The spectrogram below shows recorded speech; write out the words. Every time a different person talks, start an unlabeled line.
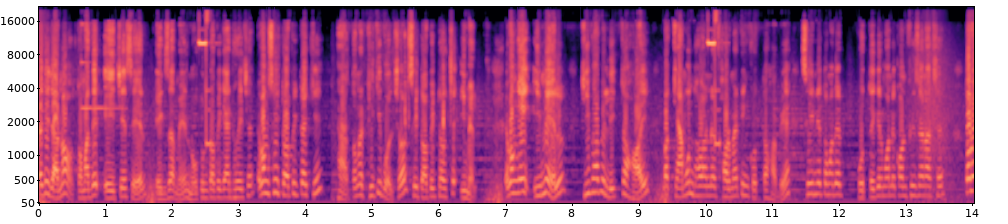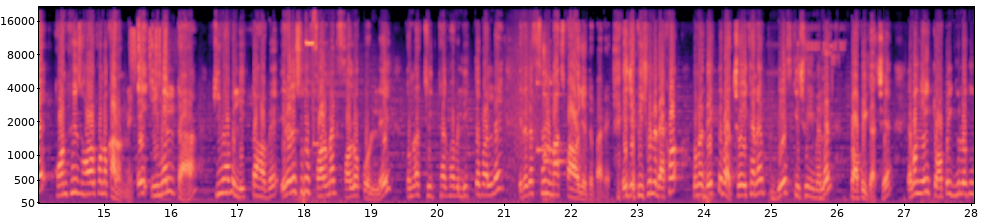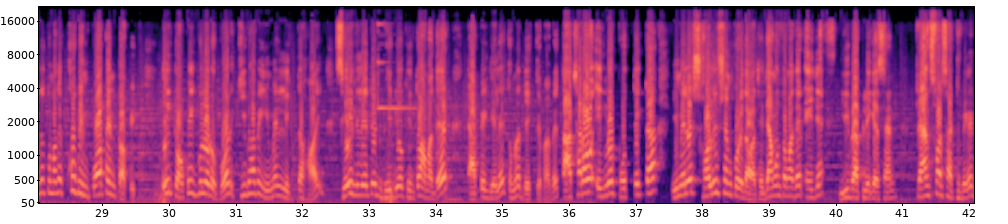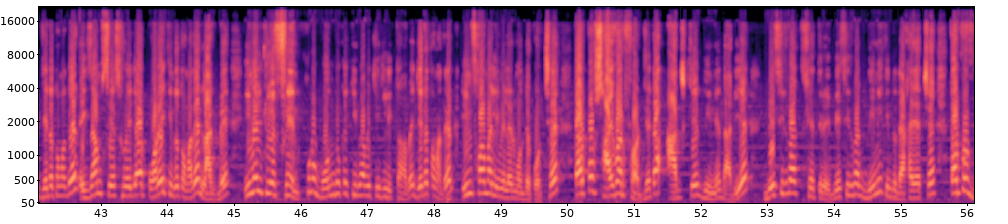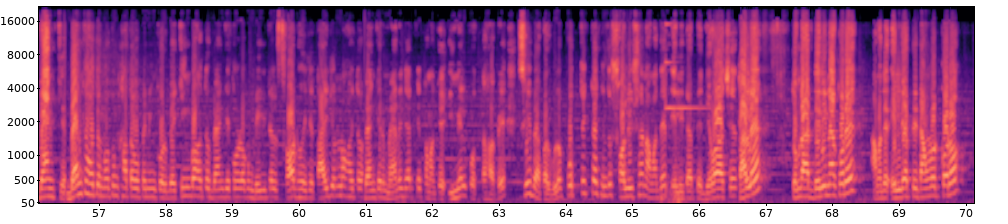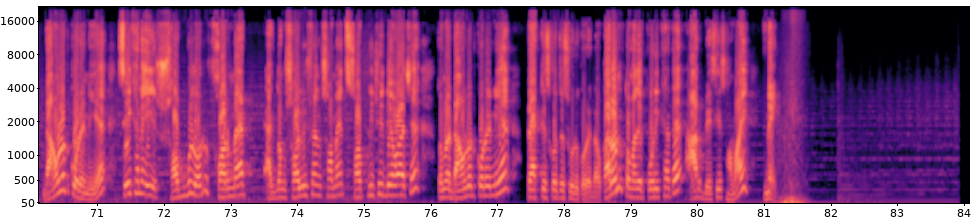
তোমরা কি জানো, তোমাদের এইচএস এর এক্সামে নতুন টপিক অ্যাড হয়েছে এবং সেই টপিকটা কি? হ্যাঁ তোমরা ঠিকই বলছো, সেই টপিকটা হচ্ছে ইমেল এবং এই ইমেল কীভাবে লিখতে হয় বা কেমন ধরনের ফরম্যাটিং করতে হবে, সেই নিয়ে তোমাদের প্রত্যেকের মনে কনফিউশন আছে। কনফিউজ হওয়ার কোনো কারণ নেই। এই ইমেলটা কীভাবে লিখতে হবে, এটাতে শুধু ফরম্যাট ফলো করলে তোমরা ঠিকঠাক ভাবে লিখতে পারলে এটাতে ফুল মার্কস পাওয়া যেতে পারে। এই যে পিছনে দেখো, তোমরা দেখতে পাচ্ছ এখানে বেশ কিছু ইমেলের টপিক আছে এবং এই টপিকগুলো কিন্তু তোমাদের খুব ইম্পর্টেন্ট টপিক এই টপিকগুলোর ওপর কীভাবে ইমেল লিখতে হয়, সেই রিলেটেড ভিডিও কিন্তু আমাদের অ্যাপে গেলে তোমরা দেখতে পাবে। তাছাড়াও এগুলোর প্রত্যেকটা ইমেলের সলিউশন করে দেওয়া আছে। যেমন তোমাদের এই যে লিভ অ্যাপ্লিকেশন ট্রান্সফার সার্টিফিকেট যেটা তোমাদের এক্সাম শেষ হয়ে যাওয়ার পরেই কিন্তু তোমাদের লাগবে। ইমেল টু এ ফ্রেন্ড কোনো বন্ধুকে কীভাবে চিঠি লিখতে হবে, যেটা তোমাদের ইনফর্মাল ইমেলের মধ্যে পড়ছে। তারপর সাইবার ফ্রড যেটা আজকের দিনে দাঁড়িয়ে বেশিরভাগ ক্ষেত্রে, বেশিরভাগ দিনই কিন্তু দেখা যাচ্ছে। তারপর ব্যাংকে ব্যাংকে হয়তো নতুন খাতা ওপেনিং করবে, কিংবা হয়তো ব্যাংকে কোনো রকম ডিজিটাল ফ্রড হয়েছে, তাই জন্য হয়তো ব্যাংকের ম্যানেজারকে তোমাকে ইমেল করতে হবে। সেই ব্যাপারগুলো প্রত্যেকটা কিন্তু সলিউশন আমাদের এলিটাপে দেওয়া আছে। তাহলে তোমরা আর দেরি না করে আমাদের এলি অ্যাপটি ডাউনলোড করো। ডাউনলোড করে নিয়ে সেইখানে এই সবগুলোর ফরম্যাট একদম সলিউশন সমেত সব কিছুই দেওয়া আছে। তোমরা ডাউনলোড করে নিয়ে প্র্যাকটিস করতে শুরু করে দাও। কারণ তোমাদের পরীক্ষাতে আর বেশি সময় নেই।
